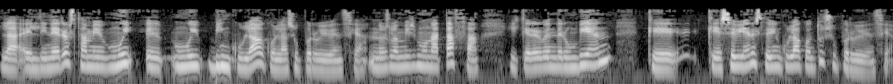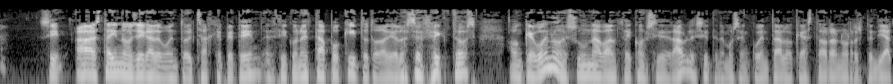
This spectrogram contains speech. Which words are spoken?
el dinero está muy, eh, muy vinculado con la supervivencia. No es lo mismo una taza y querer vender un bien que, que ese bien esté vinculado con tu supervivencia. Sí, hasta ahí nos llega de momento el chat GPT, es decir, conecta poquito todavía los efectos, aunque bueno, es un avance considerable si tenemos en cuenta lo que hasta ahora nos respondía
